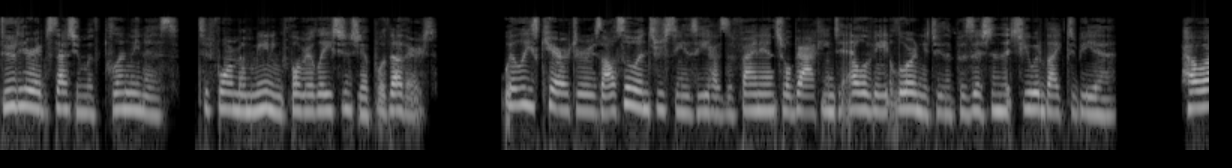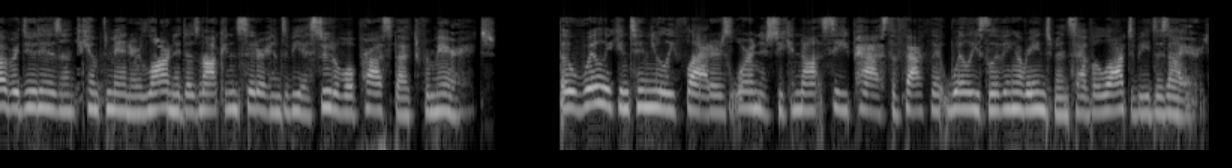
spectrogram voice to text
due to her obsession with cleanliness, to form a meaningful relationship with others. Willie's character is also interesting as he has the financial backing to elevate Lorna to the position that she would like to be in. However due to his unkempt manner Lorna does not consider him to be a suitable prospect for marriage. Though Willie continually flatters Lorna she cannot see past the fact that Willie's living arrangements have a lot to be desired.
